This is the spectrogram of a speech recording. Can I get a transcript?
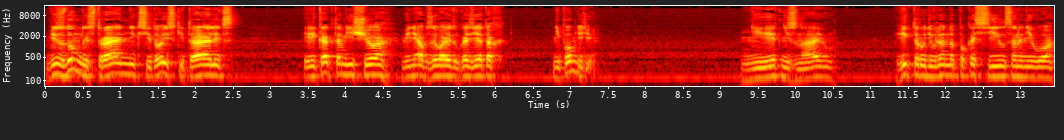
бездомный странник, седой скиталец, или как там еще меня обзывают в газетах? Не помните? Нет, не знаю. Виктор удивленно покосился на него.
